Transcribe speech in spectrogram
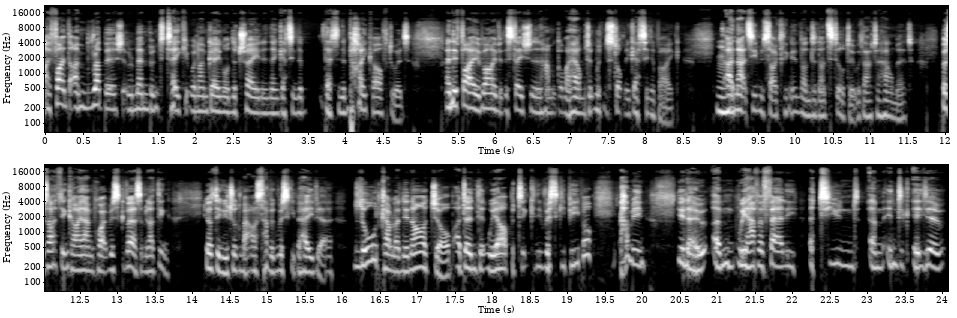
I find that I'm rubbish at remembering to take it when I'm going on the train and then getting the getting the bike afterwards. And if I arrive at the station and haven't got my helmet, it wouldn't stop me getting a bike. Mm-hmm. And that's even cycling in London, I'd still do it without a helmet. But I think I am quite risk averse. I mean, I think the other thing you're talking about us having risky behaviour. Lord Caroline, in our job, I don't think we are particularly risky people. I mean, you know, um, we have a fairly attuned, um, indi- you know,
